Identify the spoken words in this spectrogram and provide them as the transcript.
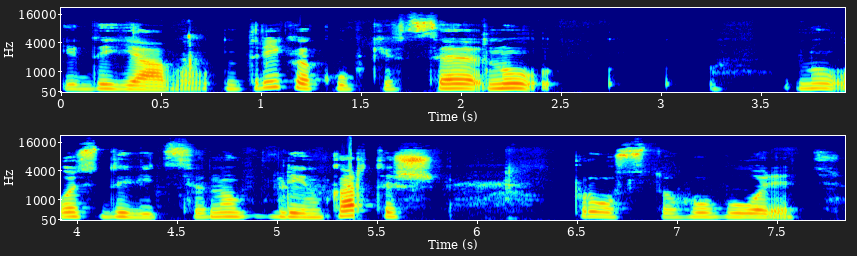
і диявол. Ну, трійка кубків це, ну, ну, ось дивіться, ну, блін, карти ж просто говорять.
